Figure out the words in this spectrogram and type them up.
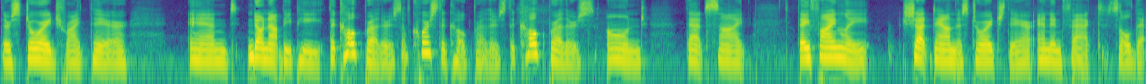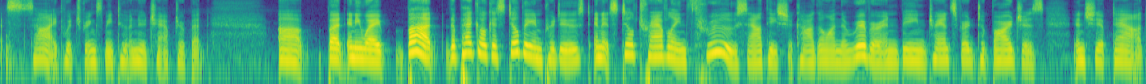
their storage right there. And no, not BP, the Koch brothers. Of course, the Koch brothers. The Koch brothers owned that site. They finally shut down the storage there and, in fact, sold that site, which brings me to a new chapter. But uh, but anyway, but the pet coke is still being produced and it's still traveling through southeast Chicago on the river and being transferred to barges and shipped out.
